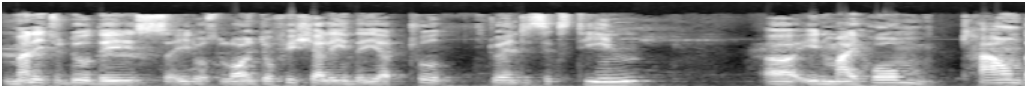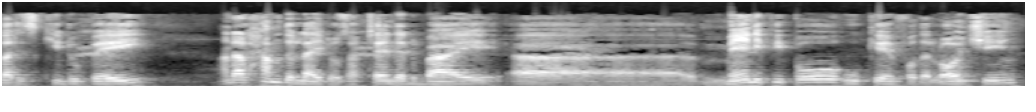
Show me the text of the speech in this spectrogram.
We managed to do this. It was launched officially in the year 2016 uh, in my hometown, that is Kendu Bay. And Alhamdulillah, it was attended by uh, many people who came for the launching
